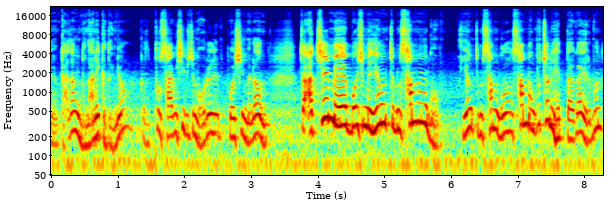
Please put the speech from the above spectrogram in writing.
예, 가장 무난했거든요. 그래서 푸 412.5를 보시면은, 자, 아침에 보시면 0.39, 0.39, 39,000원 했다가 여러분,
